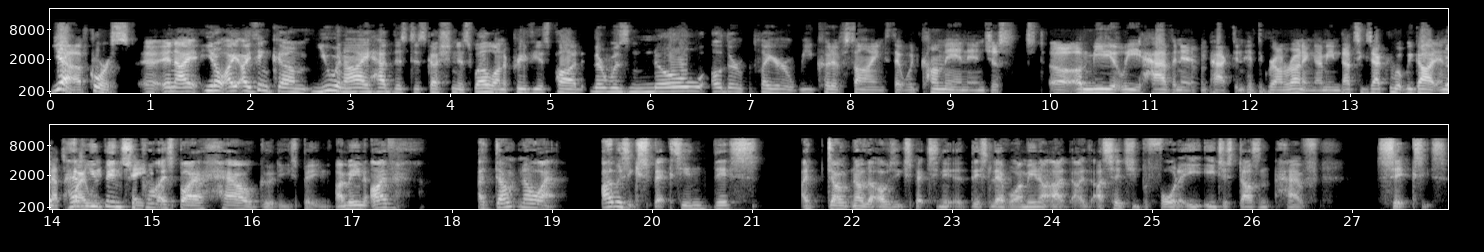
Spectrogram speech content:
Yeah, of course. Uh, and I, you know, I, I think um, you and I had this discussion as well on a previous pod. There was no other player we could have signed that would come in and just uh, immediately have an impact and hit the ground running. I mean, that's exactly what we got, and that's have why. Have you been surprised by how good he's been? I mean, I've, I don't know. I, I was expecting this. I don't know that I was expecting it at this level. I mean, I, I, I said to you before that he, he just doesn't have sixes.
